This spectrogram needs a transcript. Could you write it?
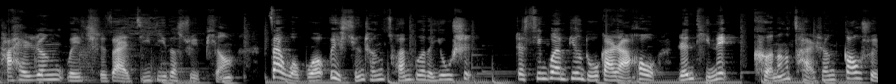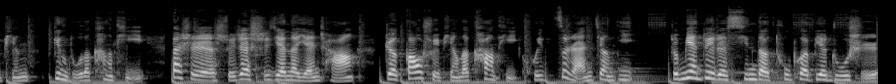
它还仍维持在极低的水平，在我国未形成传播的优势。这新冠病毒感染后，人体内可能产生高水平病毒的抗体，但是随着时间的延长，这高水平的抗体会自然降低。就面对着新的突破变株时，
